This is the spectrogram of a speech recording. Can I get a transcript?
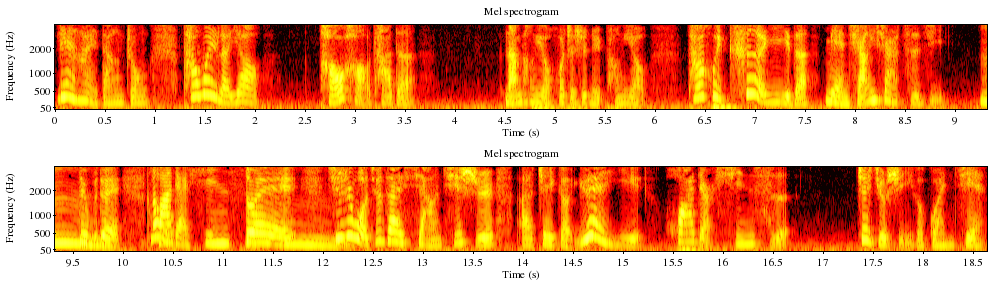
恋爱当中，他为了要讨好他的男朋友或者是女朋友，他会刻意的勉强一下自己，嗯，对不对？那花点心思。对，嗯其实我就在想，其实呃，这个愿意花点心思，这就是一个关键。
